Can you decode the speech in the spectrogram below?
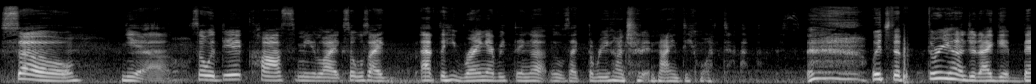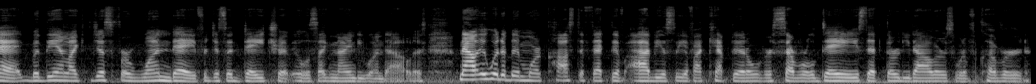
So, yeah. So it did cost me like, so it was like after he rang everything up, it was like $391. Which the 300 I get back, but then like just for one day, for just a day trip, it was like $91. Now it would have been more cost effective, obviously, if I kept it over several days. That $30 would have covered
